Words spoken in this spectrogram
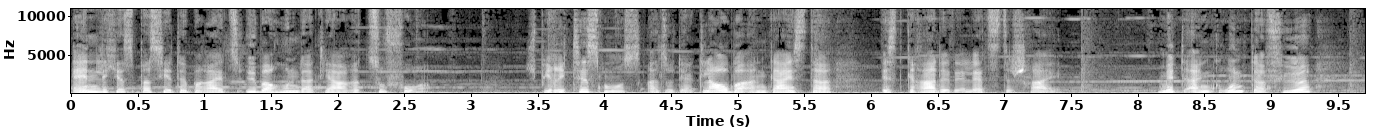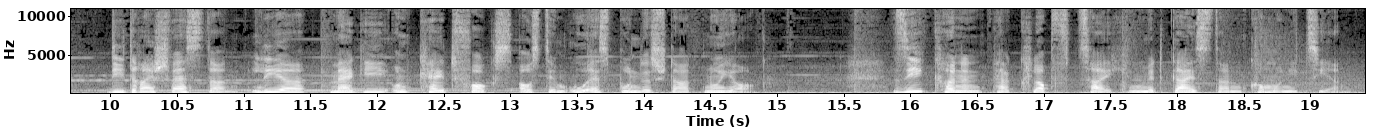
Ähnliches passierte bereits über 100 Jahre zuvor. Spiritismus, also der Glaube an Geister, ist gerade der letzte Schrei. Mit ein Grund dafür, die drei Schwestern Leah, Maggie und Kate Fox aus dem US-Bundesstaat New York. Sie können per Klopfzeichen mit Geistern kommunizieren.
